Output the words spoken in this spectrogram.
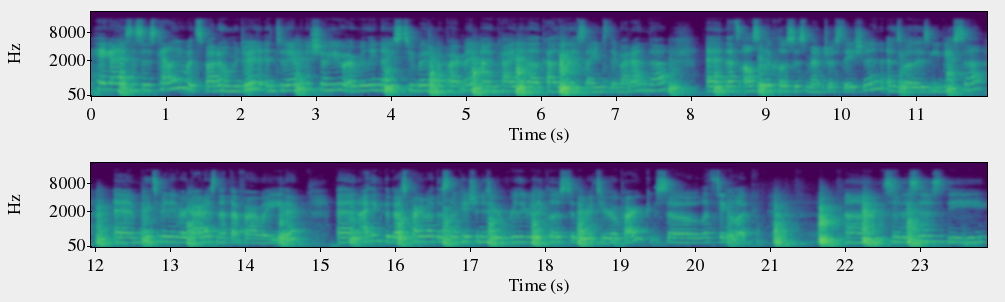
Hey guys, this is Kelly with Spotahome Madrid, and today I'm going to show you a really nice two-bedroom apartment on Calle del Alcalde de Sáenz de Baranda, and that's also the closest metro station, as well as Ibiza, and Príncipe de Vergara is not that far away either. And I think the best part about this location is you're really, really close to the Retiro Park, so let's take a look. Um, so this is the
